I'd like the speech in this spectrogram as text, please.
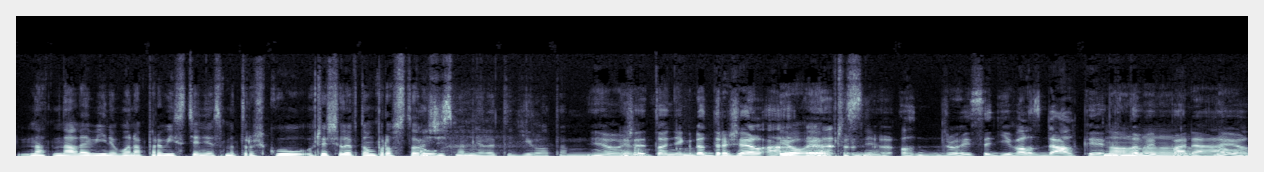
na, na levý nebo na pravý stěně, jsme trošku řešili v tom prostoru. A že jsme měli ty díla tam. Jo, jo. že to někdo držel a, jo, jo, přesně. a druhý se díval z dálky, jak no, to no, no vypadá. No, jo.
